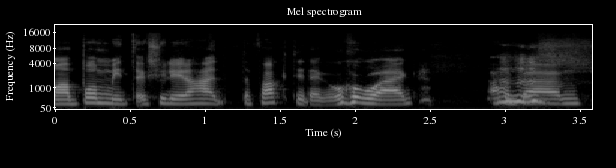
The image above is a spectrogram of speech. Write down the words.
ma pommitaks ülilahedate faktidega kogu aeg. aga mm -hmm.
